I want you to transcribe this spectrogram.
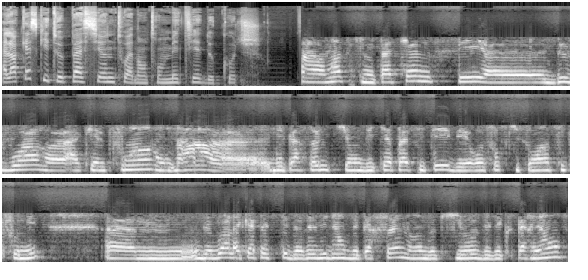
Alors, qu'est-ce qui te passionne toi dans ton métier de coach? Alors moi, ce qui me passionne, c'est euh, de voir euh, à quel point on a euh, des personnes qui ont des capacités et des ressources qui sont insoupçonnées. De voir la capacité de résilience des personnes, hein, de, qui osent des expériences,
